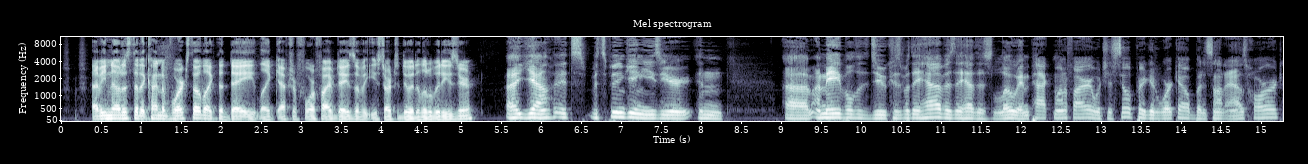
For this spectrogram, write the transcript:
Have you noticed that it kind of works though? Like the day, like after four or five days of it, you start to do it a little bit easier. Uh, yeah, it's it's been getting easier, and um, I'm able to do because what they have is they have this low impact modifier, which is still a pretty good workout, but it's not as hard.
